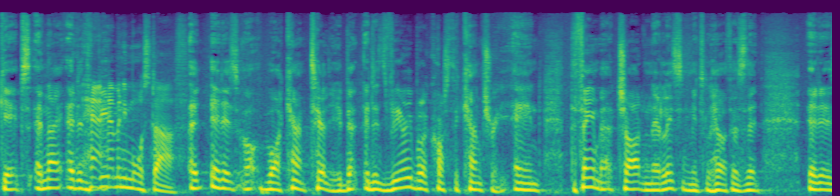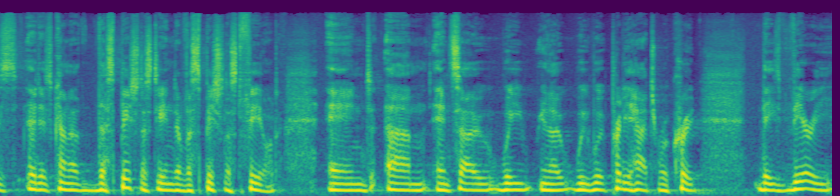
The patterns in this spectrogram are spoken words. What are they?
gaps. And they, how, how, many more staff? It, it is, well, I can't tell you, but it is variable across the country. And the thing about child and adolescent mental health is that it is, it is kind of the specialist end of a specialist field. And, um, and so we, you know, we work pretty hard to recruit these very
